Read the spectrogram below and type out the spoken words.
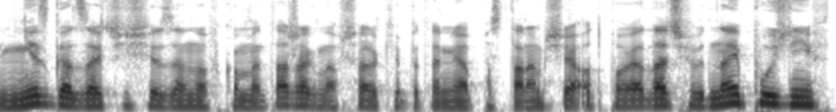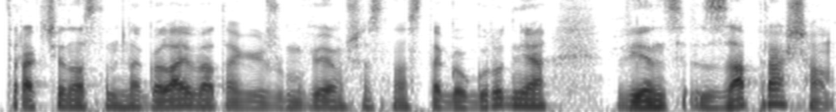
nie zgadzajcie się ze mną w komentarzach. Na wszelkie pytania postaram się odpowiadać najpóźniej w trakcie następnego live'a, tak jak już mówiłem, 16 grudnia, więc zapraszam.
